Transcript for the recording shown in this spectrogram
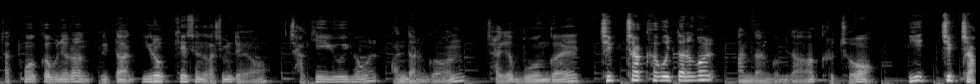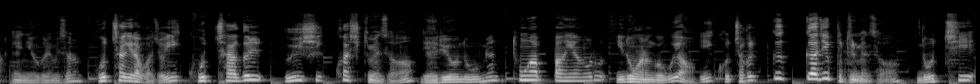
자, 통합과 분열은 일단 이렇게 생각하시면 돼요. 자기 유형을 안다는 건 자기가 무언가에 집착하고 있다는 걸 안다는 겁니다. 그렇죠. 이 집착 애니어그램에서는 고착이라고 하죠. 이 고착을 의식화시키면서 내려놓으면 통합 방향으로 이동하는 거고요. 이 고착을 끝까지 붙들면서 놓지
